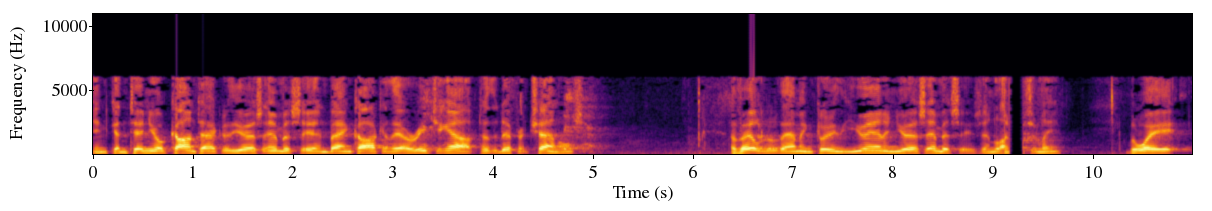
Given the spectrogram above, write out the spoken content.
in continual contact with the U.S. Embassy in Bangkok, and they are reaching out to the different channels available to them, including the UN and U.S. embassies. And unfortunately, the way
